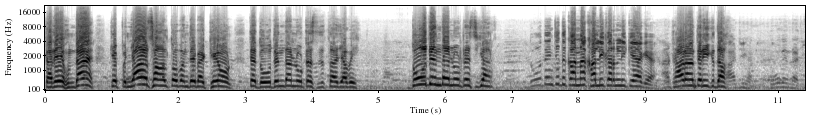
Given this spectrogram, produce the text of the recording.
ਕਦੇ ਹੁੰਦਾ ਹੈ ਕਿ 50 ਸਾਲ ਤੋਂ ਬੰਦੇ ਬੈਠੇ ਹੋਣ ਤੇ ਦੋ ਦਿਨ ਦਾ ਨੋਟਿਸ ਦਿੱਤਾ ਜਾਵੇ। ਦੋ ਦਿਨ ਦਾ ਨੋਟਿਸ ਯਾਰ। ਦੋ ਦਿਨ ਚ ਦੁਕਾਨਾਂ ਖਾਲੀ ਕਰਨ ਲਈ ਕਿਹਾ ਗਿਆ। 18 ਤਰੀਕ ਦਾ। ਹਾਂਜੀ ਹਾਂਜੀ। ਦੋ ਦਿਨ ਦਾ ਜੀ।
